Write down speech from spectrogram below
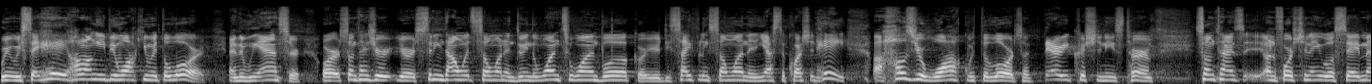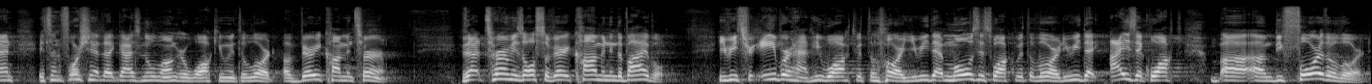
We, we say, hey, how long have you been walking with the Lord? And then we answer. Or sometimes you're, you're sitting down with someone and doing the one to one book, or you're discipling someone, and you ask the question, hey, uh, how's your walk with the Lord? It's a very Christianese term. Sometimes, unfortunately, we'll say, man, it's unfortunate that guy's no longer walking with the Lord. A very common term. That term is also very common in the Bible. You read through Abraham, he walked with the Lord. You read that Moses walked with the Lord. You read that Isaac walked uh, um, before the Lord.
